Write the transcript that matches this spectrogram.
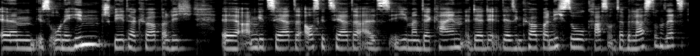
ähm, ist ohnehin später körperlich äh, angezehrter, ausgezehrter als jemand, der kein, der, der, der den Körper nicht so krass unter Belastung setzt.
